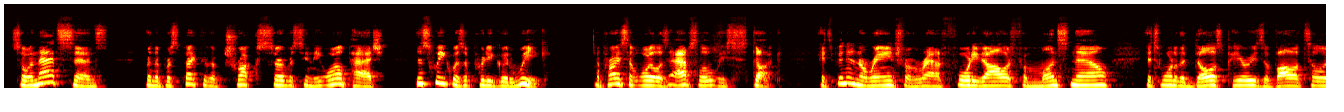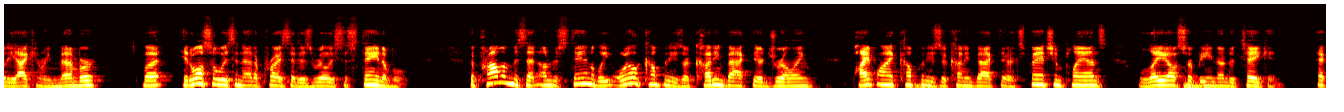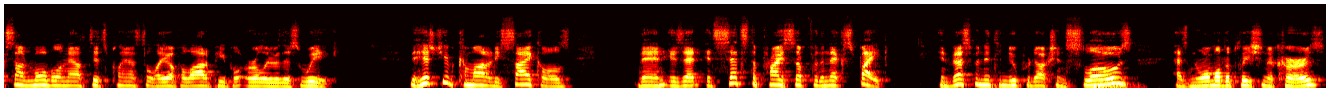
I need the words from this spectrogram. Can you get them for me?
So, in that sense, from the perspective of trucks servicing the oil patch, this week was a pretty good week. The price of oil is absolutely stuck. It's been in a range for around $40 for months now. It's one of the dullest periods of volatility I can remember but it also isn't at a price that is really sustainable. The problem is that, understandably, oil companies are cutting back their drilling, pipeline companies are cutting back their expansion plans, layoffs are being undertaken. ExxonMobil announced its plans to lay off a lot of people earlier this week. The history of commodity cycles, then, is that it sets the price up for the next spike. Investment into new production slows as normal depletion occurs.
